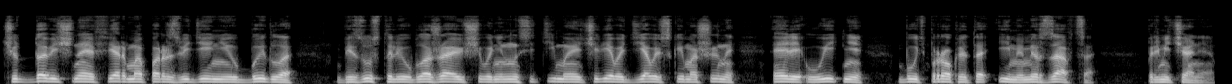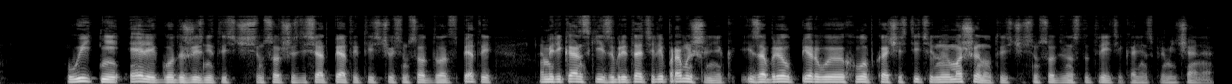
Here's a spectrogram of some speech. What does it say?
чудовищная ферма по разведению быдла, без устали ублажающего ненасытимое чрево дьявольской машины Элли Уитни, будь проклято имя мерзавца. Примечание. Уитни Элли, годы жизни 1765-1825, американский изобретатель и промышленник, изобрел первую хлопкоочистительную машину, 1793, конец примечания.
